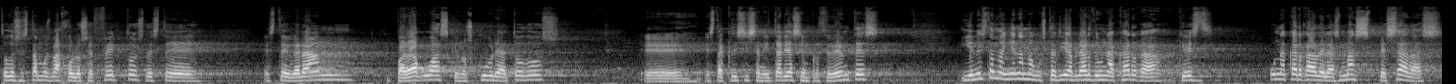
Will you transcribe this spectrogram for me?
todos estamos bajo los efectos de este, este gran paraguas que nos cubre a todos, eh, esta crisis sanitaria sin precedentes. Y en esta mañana me gustaría hablar de una carga que es una carga de las más pesadas,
